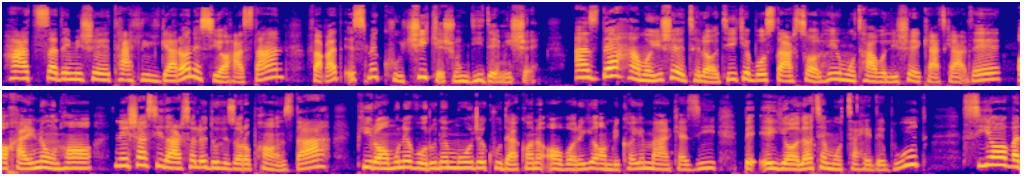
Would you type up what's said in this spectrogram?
حد زده میشه تحلیلگران سیاه هستن فقط اسم کوچیکشون دیده میشه. از ده همایش اطلاعاتی که بوس در سالهای متوالی شرکت کرده، آخرین اونها نشستی در سال 2015 پیرامون ورود موج کودکان آواره آمریکای مرکزی به ایالات متحده بود، سیا و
